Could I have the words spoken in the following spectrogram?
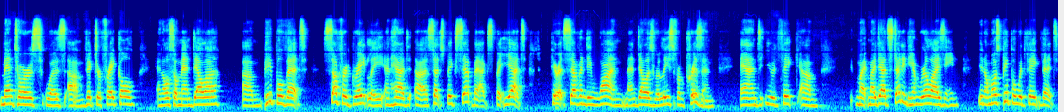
mentors was um, Viktor Frankl and also Mandela, um, people that suffered greatly and had uh, such big setbacks, but yet here at 71, Mandela's released from prison. And you'd think, um, my, my dad studied him, realizing, you know, most people would think that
